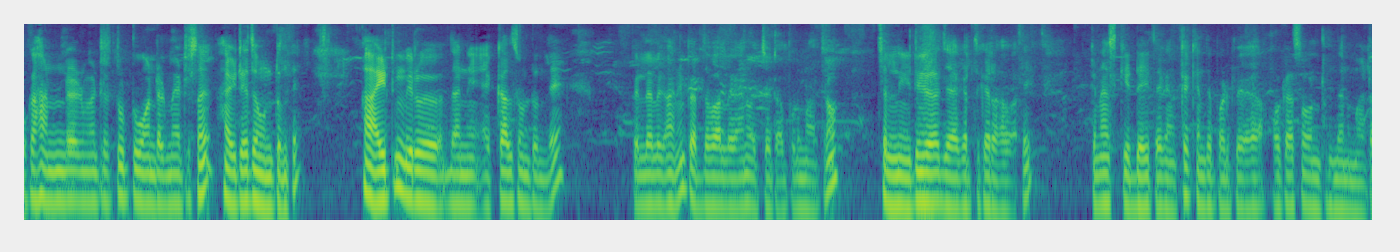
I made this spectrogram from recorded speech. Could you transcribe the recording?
ఒక hundred metres to two hundred metres height అయితే ఉంటుంది. ఆ హైట్ మీరు దాన్ని ఎక్కాల్సి ఉంటుంది. పిల్లలు కానీ పెద్దవాళ్ళు కానీ వచ్చేటప్పుడు మాత్రం చాలా నీట్గా జాగ్రత్తగా రావాలి. కింద స్కిడ్ అయితే కనుక కింద పడిపోయే అవకాశం ఉంటుందన్నమాట.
